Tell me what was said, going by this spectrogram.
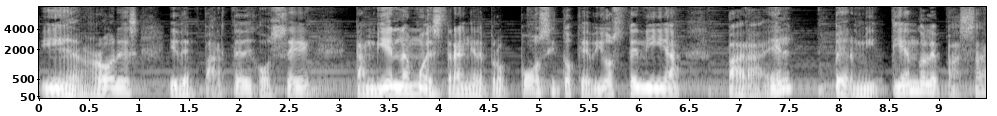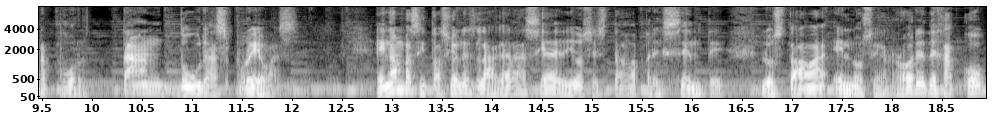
y errores. Y de parte de José, también la muestra en el propósito que Dios tenía para él, permitiéndole pasar por tan duras pruebas. En ambas situaciones la gracia de Dios estaba presente, lo estaba en los errores de Jacob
